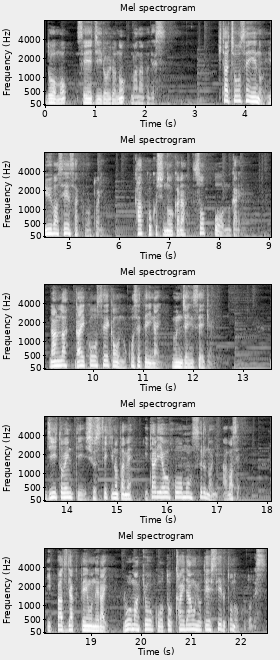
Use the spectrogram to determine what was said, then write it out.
どうも政治いろいろの学部です。北朝鮮への融和政策を取り、各国首脳からそっぽを向かれ、何ら外交成果を残せていないムンジェイン政権。G20 出席のためイタリアを訪問するのに合わせ、一発逆転を狙い、ローマ教皇と会談を予定しているとのことです。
